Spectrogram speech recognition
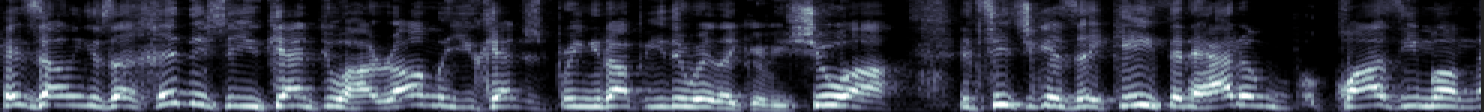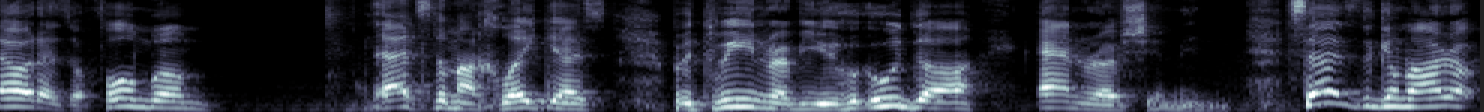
It's telling us a chiddush that you can't do harama, you can't just bring it up either way like Rav Yeshua. It's teaching us a case that had a quasi mum, now it has a full mum. That's the machlekes between Rav Yehuda and Rav Shimon. Says the Gemara.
